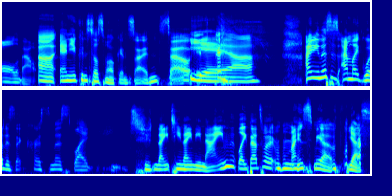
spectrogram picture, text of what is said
all about Uh, and you can still smoke inside. So yeah I mean, this is. I'm like, what is it? Christmas like. to 1999 like that's what it reminds me of yes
